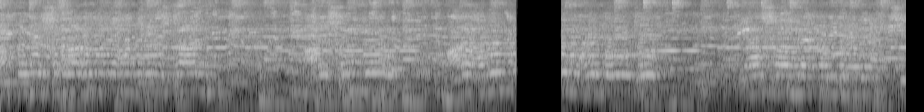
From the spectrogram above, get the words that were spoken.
আপনাদের সমাগমনে আমাদের অনুষ্ঠান আরও সুন্দর আরও আনন্দ আমরা একান্ত করে রাখছি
